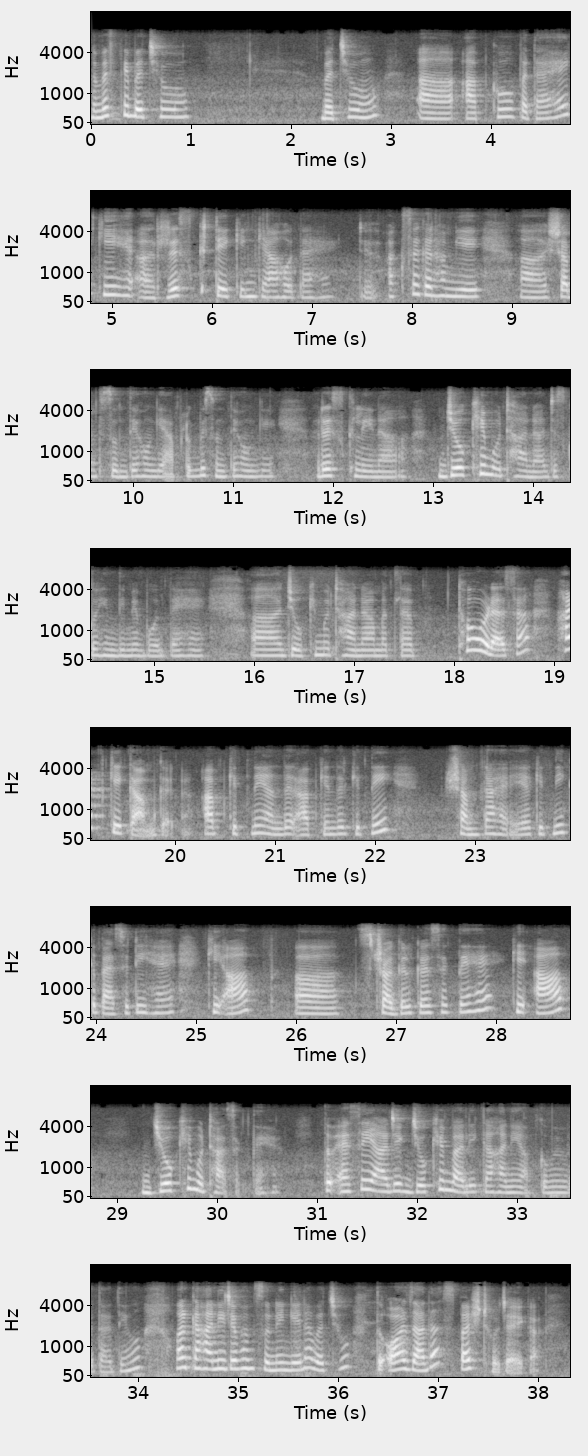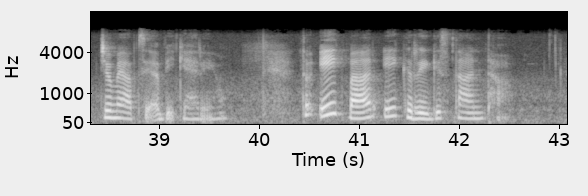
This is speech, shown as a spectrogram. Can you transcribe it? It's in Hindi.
नमस्ते बच्चों। बच्चों आपको पता है कि रिस्क टेकिंग क्या होता है? अक्सर अगर हम ये शब्द सुनते होंगे, आप लोग भी सुनते होंगे रिस्क लेना, जोखिम उठाना, जिसको हिंदी में बोलते हैं। जोखिम उठाना मतलब थोड़ा सा हट के काम करना। आप कितने अंदर, आपके अंदर कितनी क्षमता है या कितनी कैपेसिटी है कि आप स्ट्रगल कर सकते हैं, कि आप जोखिम उठा सकते हैं। तो ऐसे ही आज एक जोखिम वाली कहानी आपको मैं बताती हूँ। और कहानी जब हम सुनेंगे ना बच्चों तो और ज़्यादा स्पष्ट हो जाएगा, जो मैं आपसे अभी कह रही हूँ। तो एक बार एक रेगिस्तान था।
